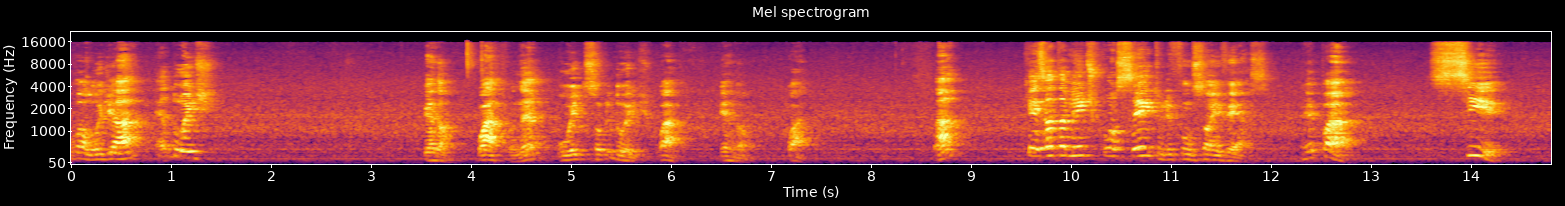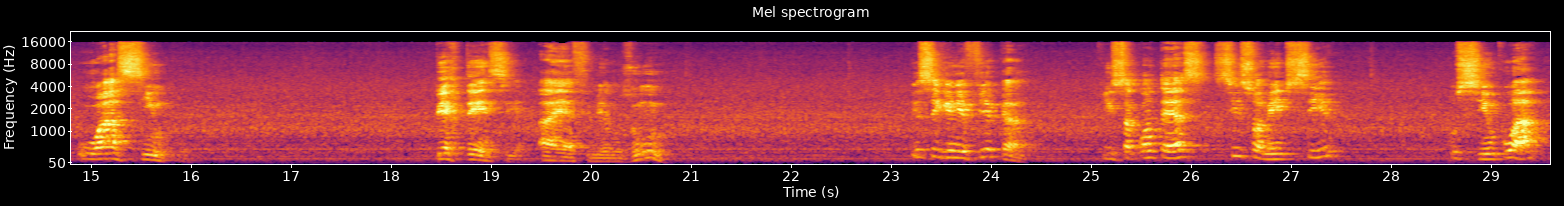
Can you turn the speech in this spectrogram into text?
o valor de A é 2. Perdão, 4, né? 8 sobre 2. 4. Perdão, 4. Tá? Que é exatamente o conceito de função inversa. Repara, se o A5 pertence a F menos 1, isso significa que isso acontece se somente se o 5A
